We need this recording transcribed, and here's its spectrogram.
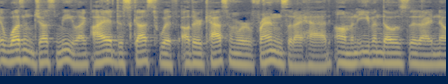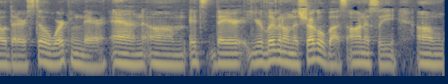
it wasn't just me. Like I had discussed with other cast member friends that I had, um, and even those that I know that are still working there, and um, it's there. You're living on the struggle bus, honestly, um,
